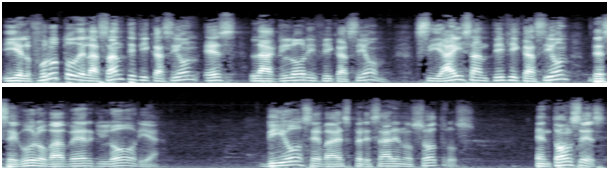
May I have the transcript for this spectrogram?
Y el fruto de la santificación es la glorificación. Si hay santificación, de seguro va a haber gloria. Dios se va a expresar en nosotros. Entonces,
